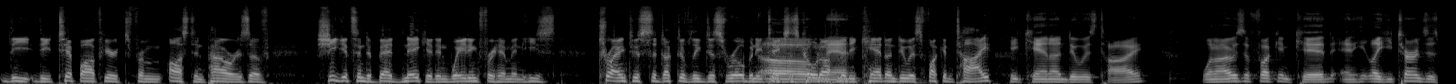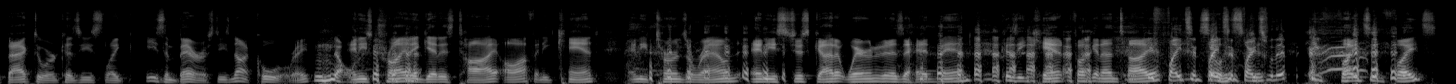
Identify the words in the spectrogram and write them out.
the the tip off here from Austin Powers of she gets into bed naked and waiting for him, and he's trying to seductively disrobe, and he takes his Oh, coat off, and he can't undo his fucking tie. He can't undo his tie. When I was a fucking kid, and he like he turns his back to her because he's like he's embarrassed. He's not cool, right? No. And he's trying to get his tie off, and he can't. And he turns around, and he's just got it wearing it as a headband because he can't fucking untie it. He fights and So fights and fights just- with it. He fights and fights,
